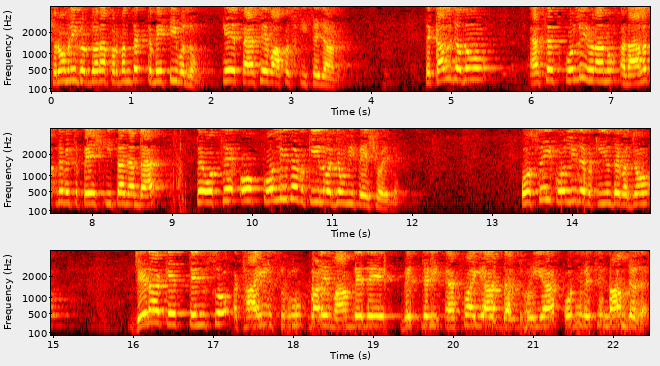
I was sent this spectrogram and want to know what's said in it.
ਸ਼੍ਰੋਮਣੀ ਗੁਰਦੁਆਰਾ ਪ੍ਰਬੰਧਕ ਕਮੇਟੀ ਵੱਲੋਂ ਕਿ ਪੈਸੇ ਵਾਪਸ ਕੀਤੇ ਜਾਣ। ਤੇ ਕੱਲ ਜਦੋਂ ਐਸਐਸ ਕੋਹਲੀ ਹੋਰਾਂ ਨੂੰ ਅਦਾਲਤ ਦੇ ਵਿੱਚ ਪੇਸ਼ ਕੀਤਾ ਜਾਂਦਾ ਹੈ, ਤੇ ਉੱਥੇ ਉਹ ਕੋਹਲੀ ਦੇ ਵਕੀਲ ਵਜੋਂ ਵੀ ਪੇਸ਼ ਹੋਏ ਨੇ। ਉਸੇ ਹੀ ਕੋਹਲੀ ਦੇ ਵਕੀਲ ਦੇ ਵਜੋਂ ਜਿਹੜਾ ਕਿ 328 ਸਰੂਪ ਵਾਲੇ ਮਾਮਲੇ ਦੇ ਵਿੱਚ ਜਿਹੜੀ ਐਫ ਆਈ ਆਰ ਦਰਜ ਹੋਈ ਆ, ਉਹਦੇ ਵਿੱਚ ਨਾਮਜ਼ਦ ਹੈ।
